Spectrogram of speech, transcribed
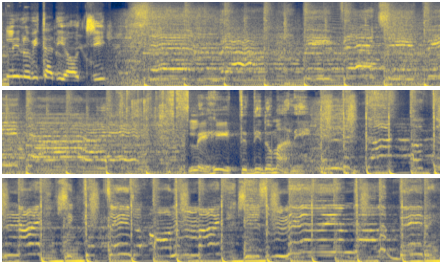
Le novità di oggi. A million dollar baby.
